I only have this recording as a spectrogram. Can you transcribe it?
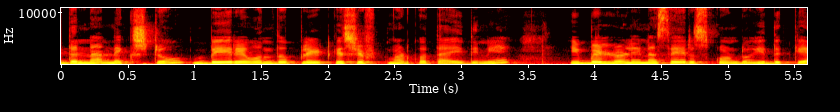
ಇದನ್ನು ನೆಕ್ಸ್ಟು ಬೇರೆ ಒಂದು ಪ್ಲೇಟ್ಗೆ ಶಿಫ್ಟ್ ಮಾಡ್ಕೋತಾ ಇದ್ದೀನಿ. ಈ ಬೆಳ್ಳುಳ್ಳಿನ ಸೇರಿಸ್ಕೊಂಡು ಇದಕ್ಕೆ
